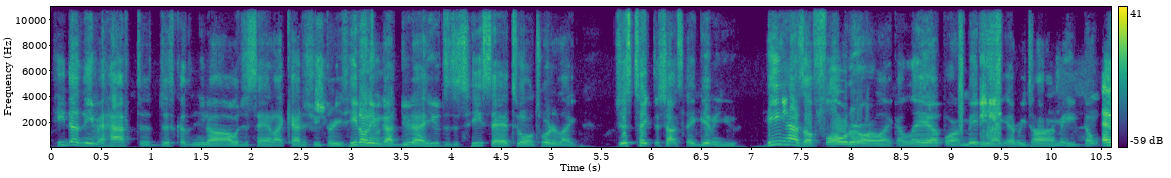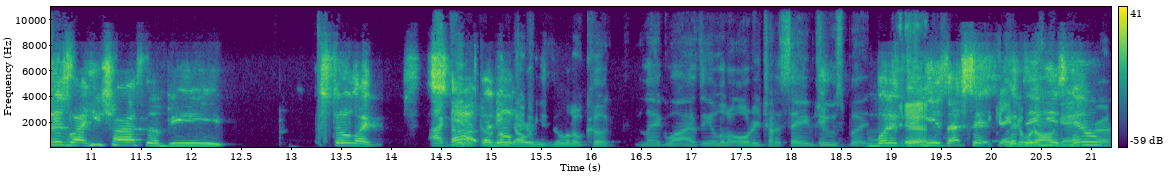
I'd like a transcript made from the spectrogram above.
he doesn't even have to just because you know I was just saying like catch shoot threes. He don't even got to do that. He was just he said too on Twitter like just take the shots they're giving you. He has a floater or like a layup or a midi like every time, and he don't. And it's them. like he tries to be still like I stop. get it. Though. Like, He don't- know he's a little cooked leg wise. He's a little older. He try to save juice, but But the thing is, that's it. The thing all is, game, him, bro.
